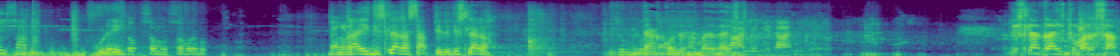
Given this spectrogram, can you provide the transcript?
ही साप. कुठे? तो समोर समोर बघ. दगड- गाई दिसला का साप तिथे? दिसला का? zoom करून दाखवतो थांबा टाक. गाईस. दहा मिनिटे, दहा मिनिटे. दिसला गाईस तुम्हाला साप?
